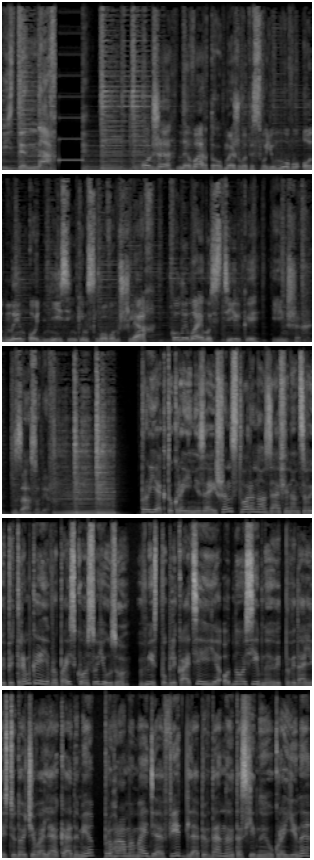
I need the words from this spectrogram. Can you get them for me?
Йди нах Отже, не варто обмежувати свою мову одним однісіньким словом шлях, коли маємо стільки інших засобів. Проєкт Українізейшн створено за фінансової підтримки Європейського союзу. Вміст публікації є одноосібною відповідальністю Deutsche Welle Academy, програми MediaFit для південної та східної України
